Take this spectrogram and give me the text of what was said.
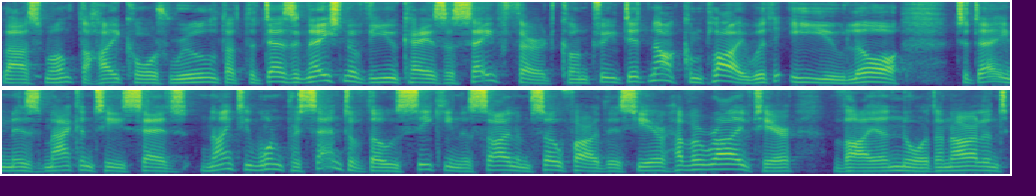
Last month, the High Court ruled that the designation of the UK as a safe third country did not comply with EU law. Today, Ms McEntee said 91% of those seeking asylum so far this year have arrived here via Northern Ireland.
